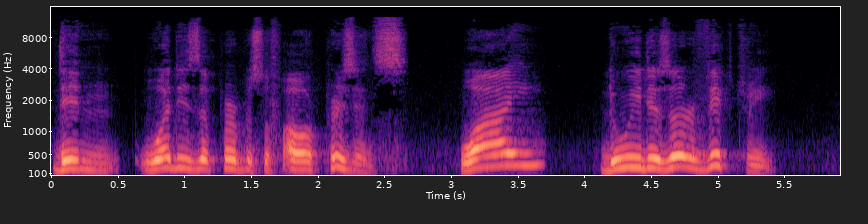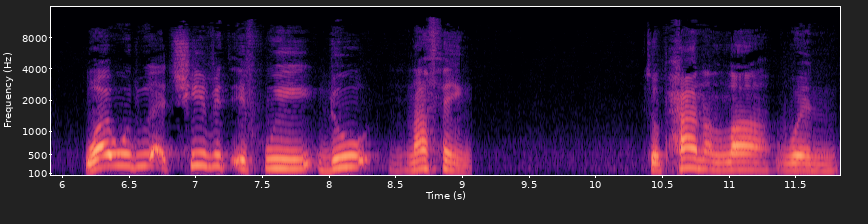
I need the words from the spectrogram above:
then what is the purpose of our presence? Why do we deserve victory? Why would we achieve it if we do nothing? Subhanallah, when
